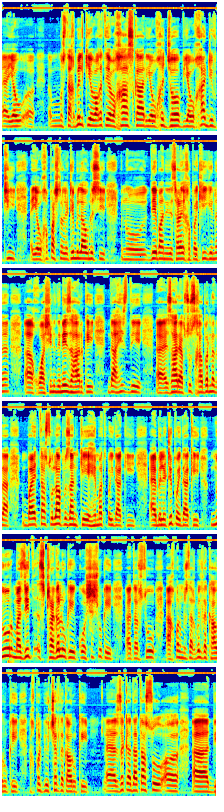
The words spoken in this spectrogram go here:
یو مستقبل کې یو هغه ته یو خاص کار یو ښه جاب یو ښه ډیوټي یو ښه پرسنالټي ملاو نسی نو دې باندې د سړی خپه کیږي نه. آ، خواشیني د نه اظهار کوي دا هیڅ د اظهار افسوس خبر نه ده. باید تاسو لا په ځان کې همت پیدا کی ابیلیټي پیدا کی نور مزید سټرګل وکړي کوشش وکړي. آ، تر څو خپل مستقبل ته کار وکړي خپل فیوچر ته کار وکړي. ځکه دا تاسو د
